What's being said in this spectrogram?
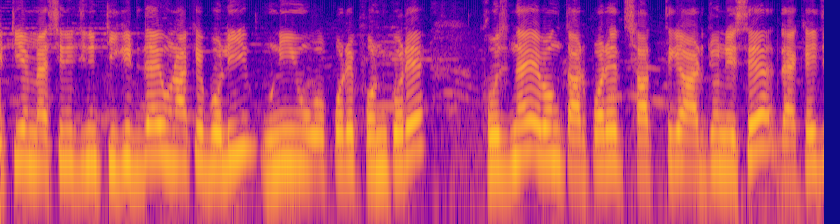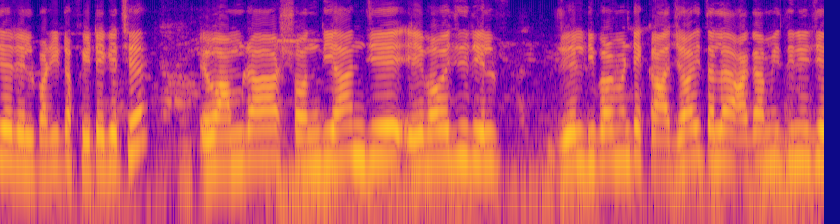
এটিএম মেশিনে যিনি টিকিট দেয় ওনাকে বলি, উনি ওপরে ফোন করে খোঁজ নেয় এবং তারপরে সাত থেকে আটজন এসে দেখে যে রেলপাটিটা ফেটে গেছে। এবং আমরা সন্দিহান যে এভাবে যদি রেল রেল ডিপার্টমেন্টে কাজ হয় তাহলে আগামী দিনে যে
